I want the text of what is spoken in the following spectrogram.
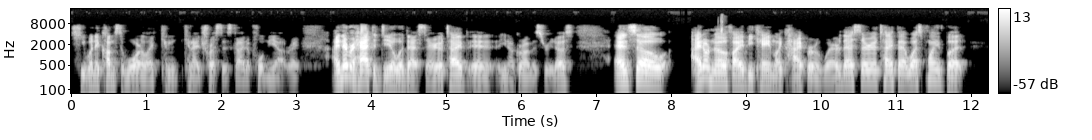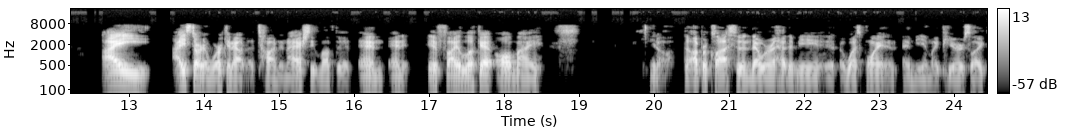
he when it comes to war, like can can I trust this guy to pull me out, right? I never had to deal with that stereotype, uh, you know, growing up in Cerritos. And so I don't know if I became like hyper aware of that stereotype at West Point, but I I started working out a ton and I actually loved it. And and if I look at all my you know, the upperclassmen that were ahead of me at West Point and, and me and my peers, like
